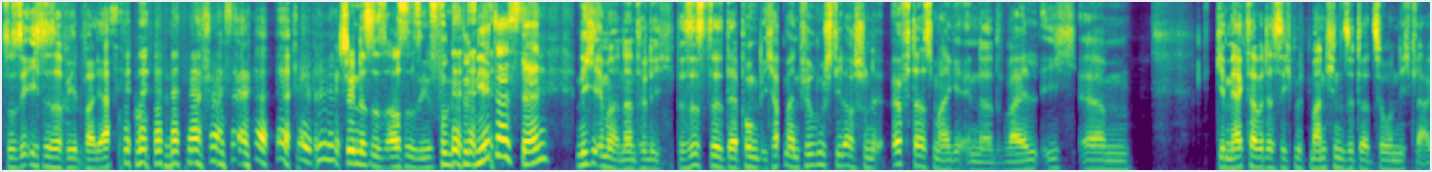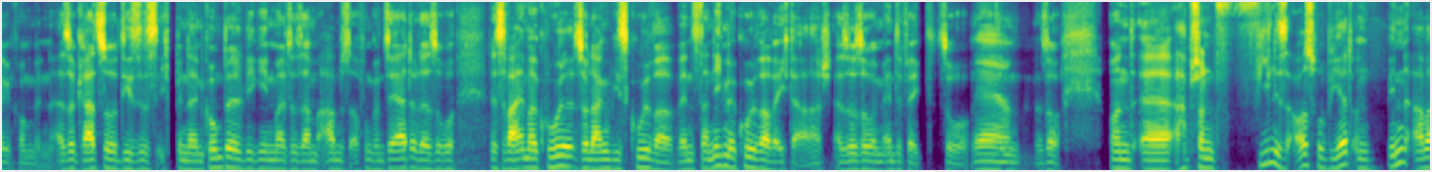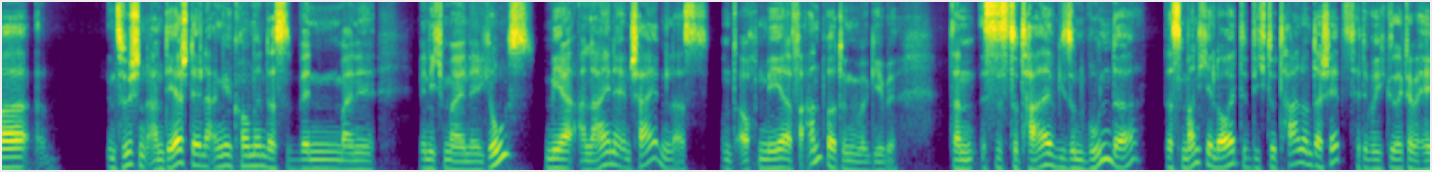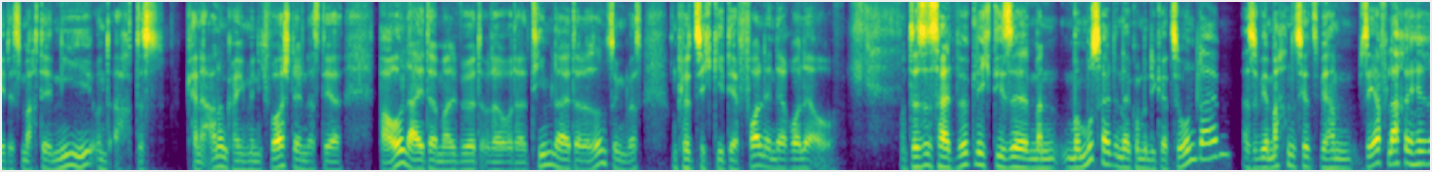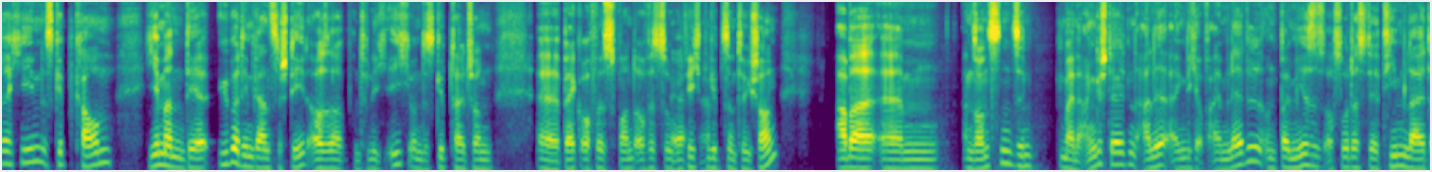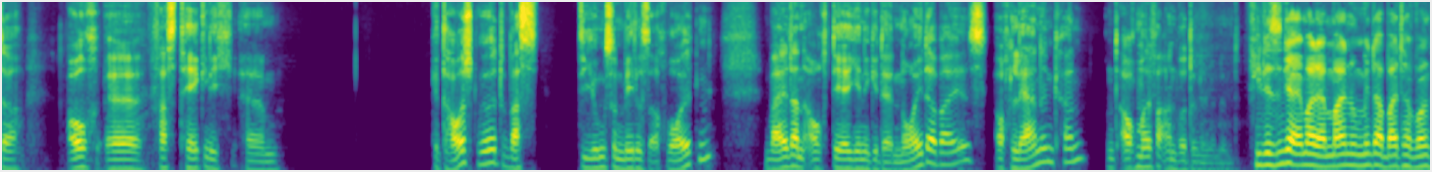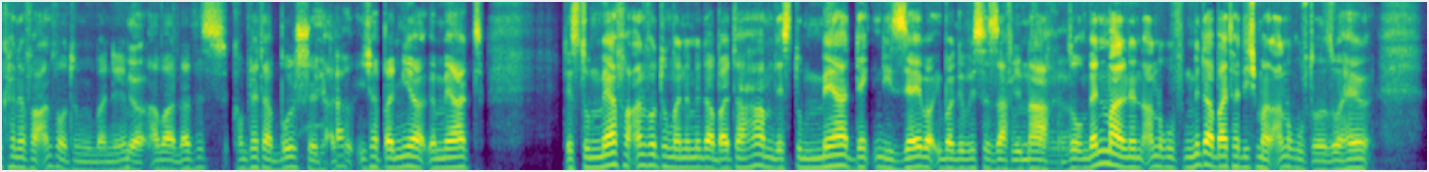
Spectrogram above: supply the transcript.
So sehe ich das auf jeden Fall, ja. Schön, dass du es auch so siehst. Funktioniert das denn? Nicht immer, natürlich. Das ist der, der Punkt. Ich habe meinen Führungsstil auch schon öfters mal geändert, weil ich ähm, gemerkt habe, dass ich mit manchen Situationen nicht klargekommen bin. Also gerade so dieses, ich bin dein Kumpel, wir gehen mal zusammen abends auf ein Konzert oder so. Das war immer cool, solange wie es cool war. Wenn es dann nicht mehr cool war, war ich der Arsch. Also so im Endeffekt. So. Ja, ja. So. Und äh, habe schon vieles ausprobiert und bin aber inzwischen an der Stelle angekommen, dass wenn meine, wenn ich meine Jungs mehr alleine entscheiden lasse und auch mehr Verantwortung übergebe, dann ist es total wie so ein Wunder, dass manche Leute, die ich total unterschätzt hätte, wo ich gesagt habe, hey, das macht er nie und ach, das, keine Ahnung, kann ich mir nicht vorstellen, dass der Bauleiter mal wird oder, oder Teamleiter oder sonst irgendwas und plötzlich geht der voll in der Rolle auf. Und das ist halt wirklich diese, man, man muss halt in der Kommunikation bleiben. Also wir machen es jetzt, wir haben sehr flache Hierarchien. Es gibt kaum jemanden, der über dem Ganzen steht, außer natürlich ich. Und es gibt halt schon äh, Backoffice, Frontoffice, so Ja, Geschichten ja. gibt es natürlich schon. Aber ähm, ansonsten sind meine Angestellten alle eigentlich auf einem Level. Und bei mir ist es auch so, dass der Teamleiter auch äh, fast täglich ähm, getauscht wird, was die Jungs und Mädels auch wollten, weil dann auch derjenige, der neu dabei ist, auch lernen kann und auch mal Verantwortung übernimmt. Viele sind ja immer der Meinung, Mitarbeiter wollen keine Verantwortung übernehmen, Ja. aber das ist kompletter Bullshit. Ja, also ich habe bei mir gemerkt, desto mehr Verantwortung meine Mitarbeiter haben, desto mehr denken die selber über gewisse Sachen nach. Fall, ja. So, und wenn mal ein Anruf, ein Mitarbeiter dich mal anruft oder so, hey,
